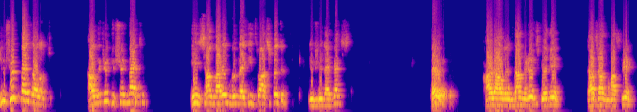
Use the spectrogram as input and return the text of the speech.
Düşünmeyiyoruz. Halbuki düşünmek insanların mümeyyiz vasfıdır. Düşüneceksin. Evet. Halalından rızkını kazanması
